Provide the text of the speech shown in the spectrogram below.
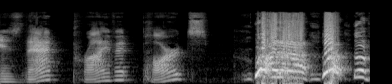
Is that private parts? Ah, ah, ah,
